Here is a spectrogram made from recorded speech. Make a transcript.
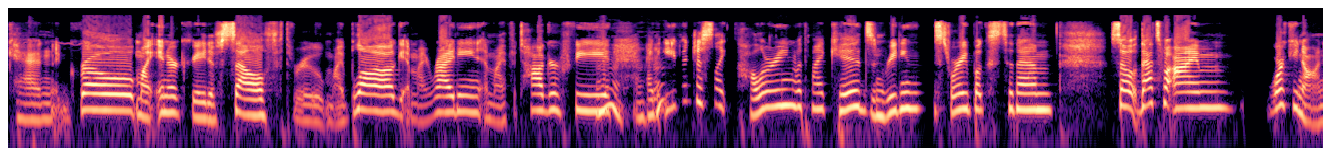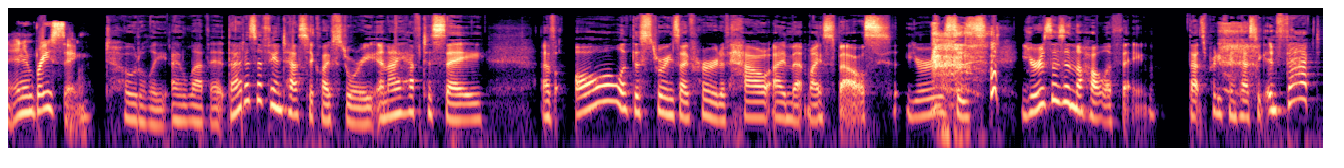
can grow my inner creative self through my blog and my writing and my photography mm, mm-hmm. and even just like coloring with my kids and reading storybooks to them. So that's what I'm working on and embracing. Totally. I love it. That is a fantastic life story. And I have to say, of all of the stories I've heard of how I met my spouse, yours is yours is in the Hall of Fame. That's pretty fantastic. In fact,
